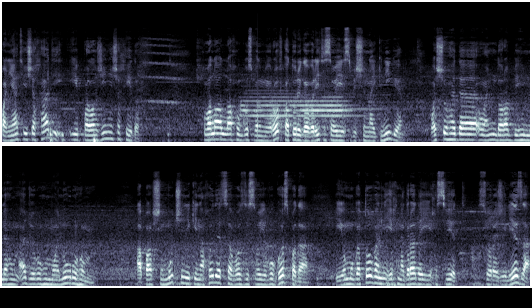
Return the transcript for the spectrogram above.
понятие шахади и положение шахидов. Хвала Аллаху Господу миров, который говорит в своей священной книге «Ващухадау инда раббихим лахум аджурухум ва нурухум» А павшие мученики находятся возле своего Господа, и ему готовы их награда и их свет. Сура Железа,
